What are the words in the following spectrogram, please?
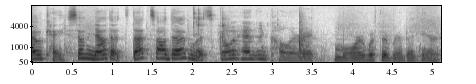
Okay, so now that that's all done, let's go ahead and color it more with the ribbon here.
